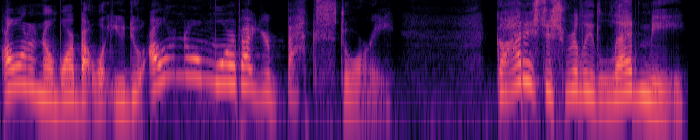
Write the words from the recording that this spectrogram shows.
I want to know more about what you do. I want to know more about your backstory. God has just really led me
